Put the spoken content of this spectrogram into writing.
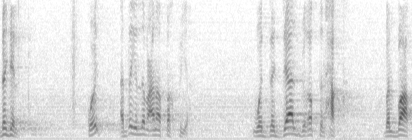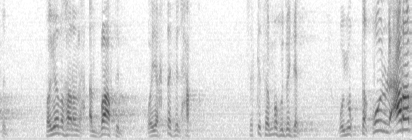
دجل. كويس؟ الدجل ده معناه التغطية. والدجال بغطي الحق بالباطل فيظهر الباطل ويختفي الحق. عشان سموه دجل. وتقول العرب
